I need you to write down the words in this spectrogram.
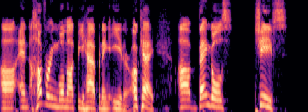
Uh, and hovering will not be happening either. Okay, uh, Bengals, Chiefs.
